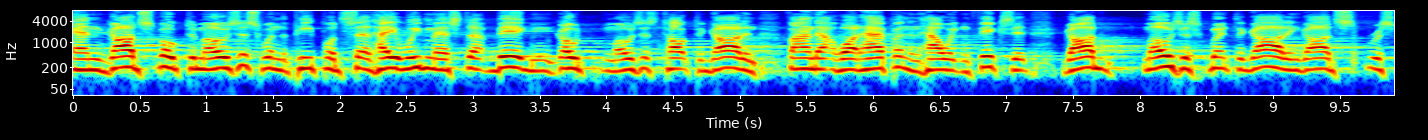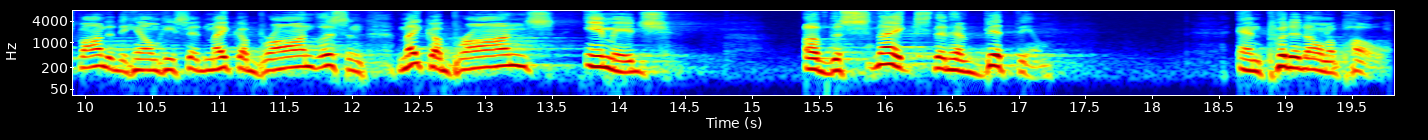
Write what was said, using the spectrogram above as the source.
And God spoke to Moses when the people had said, Hey, we messed up big, and go, Moses, talk to God and find out what happened and how we can fix it. God, Moses went to God, and God responded to him. He said, Make a bronze, listen, make a bronze image of the snakes that have bit them and put it on a pole.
